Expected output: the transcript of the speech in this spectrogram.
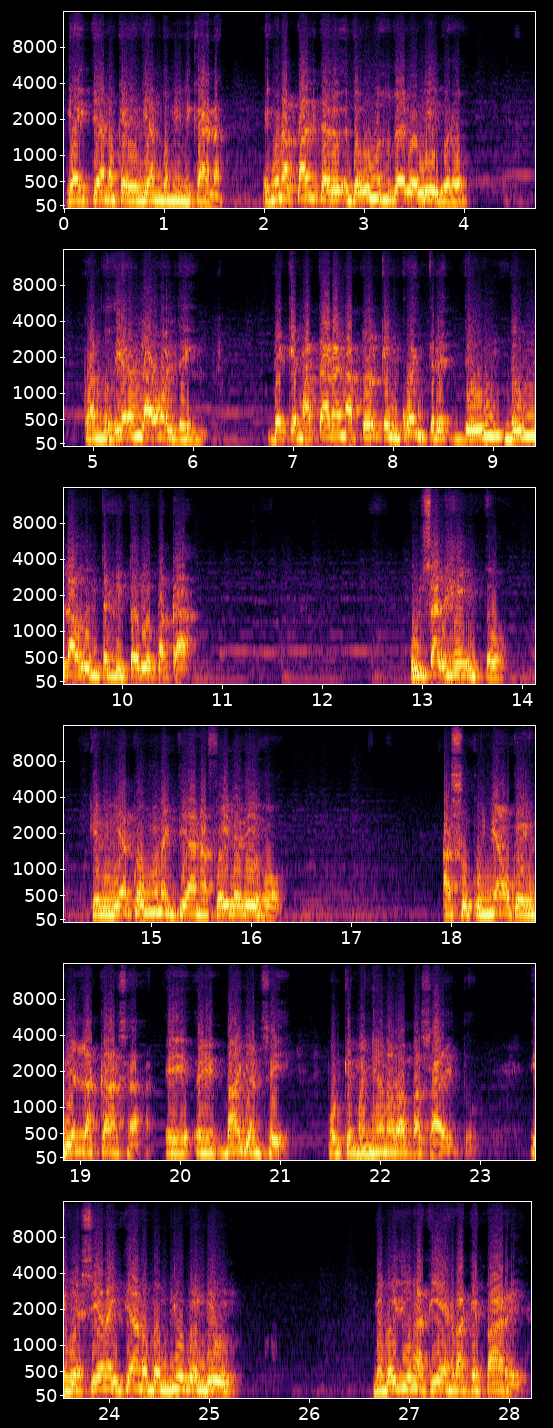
y haitianos que vivían dominicanas en una parte de, uno de los libros, cuando dieron la orden de que mataran a todo el que encuentre de un, de un lado de un territorio para acá, un sargento que vivía con una haitiana fue y le dijo a su cuñado que vivía en la casa, eh, eh, váyanse, porque mañana va a pasar esto. Y decía el haitiano, bonjour, bonjour, me voy de una tierra que pare,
